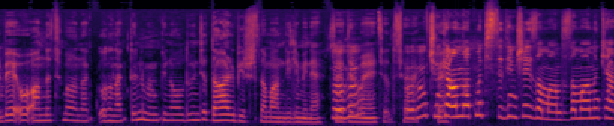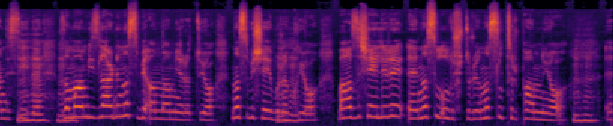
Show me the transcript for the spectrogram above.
Ve o anlatım olanak, olanaklarını mümkün olduğunca dar bir zaman dilimine sığdırmaya çalışarak. Hı hı. Çünkü Ve- anlatmak istediğim şey zamandı. Zamanın kendisiydi. Zaman bizlerde nasıl bir anlam yaratıyor? Nasıl bir şey bırakıyor? Bazı şeyleri e, nasıl oluşturuyor? Nasıl tırpanlıyor? E,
